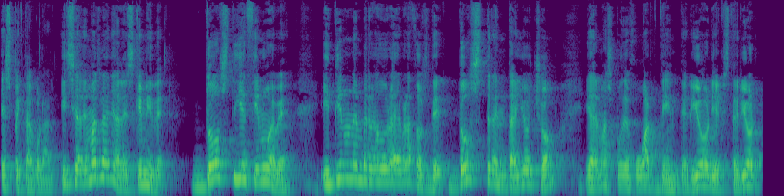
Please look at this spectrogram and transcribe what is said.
espectacular. Y si además le añades que mide 2.19 y tiene una envergadura de brazos de 2.38 y además puede jugar de interior y exterior,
